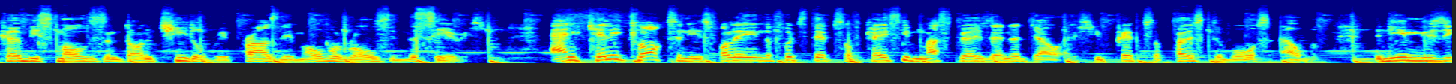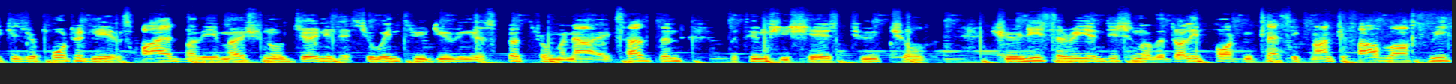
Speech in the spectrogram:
Cobie Smulders and Don Cheadle reprise their Marvel roles in the series. And Kelly Clarkson is following the footsteps of Kacey Musgraves and Adele as she preps a post-divorce album. The new music is reportedly inspired by the emotional journey that she went through during her split from her now ex-husband, with whom she shares two children. She released a re-edition of the Dolly Parton classic 95 last week,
